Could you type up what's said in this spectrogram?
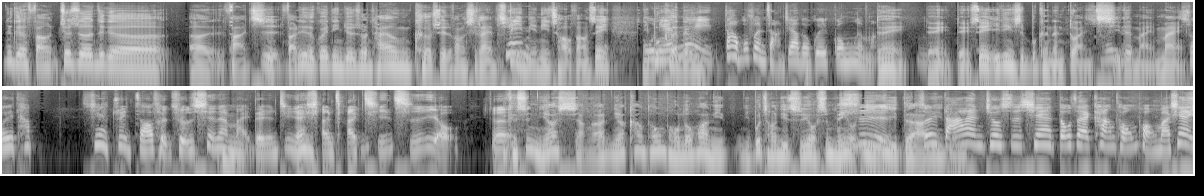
那个房就是说，这个呃，法制法律的规定就是说，他要用课税的方式来避免你炒房，所以你不可能。大部分涨价都归公了嘛？对对对，所以一定是不可能短期的买卖。所以他现在最糟的就是现在买的人竟然想长期持有。可是你要想啊，你要抗通膨的话，你你不长期持有是没有意义的啊。所以答案就是现在都在抗通膨嘛。现在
